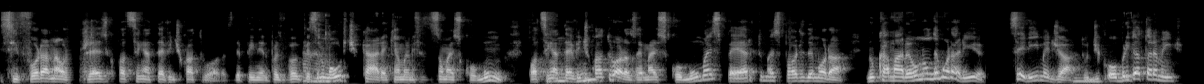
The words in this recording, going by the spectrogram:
Se for analgésico, pode ser em até 24 horas, dependendo. Por exemplo, pensando ah. numa urticária, que é a manifestação mais comum, pode ser em uhum. até 24 horas. É mais comum, mais perto, mas pode demorar. No camarão, não demoraria. Seria imediato, de, obrigatoriamente.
